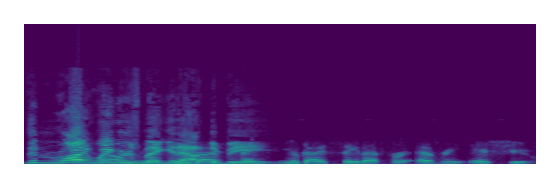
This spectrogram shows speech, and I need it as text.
than right wingers make You it out to be. say- you guys say that for every issue.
